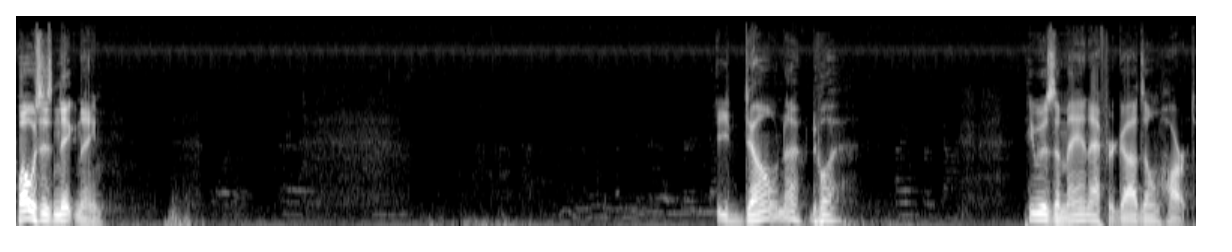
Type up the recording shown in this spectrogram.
What was his nickname? You don't know? Do I? He was a man after God's own heart.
